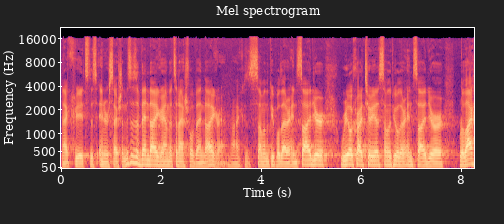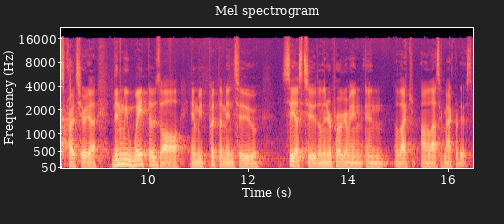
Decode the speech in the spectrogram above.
That creates this intersection. This is a Venn diagram that's an actual Venn diagram, right? Because some of the people that are inside your real criteria, some of the people that are inside your relaxed criteria, then we weight those all and we put them into CS2, the linear programming in uh, Elastic MapReduce.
